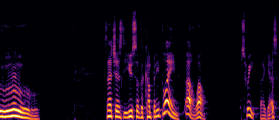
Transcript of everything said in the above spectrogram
Ooh. Such as the use of the company plane. Oh, well, sweet, I guess.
